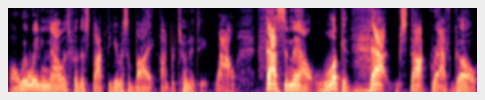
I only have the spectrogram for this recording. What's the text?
All we're waiting now is for the stock to give us a buy opportunity. Wow. Fastenal, look at that stock graph go.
